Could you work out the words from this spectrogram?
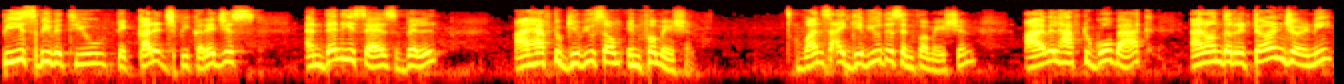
Peace be with you, take courage, be courageous. And then he says, Well, I have to give you some information. Once I give you this information, I will have to go back, and on the return journey,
